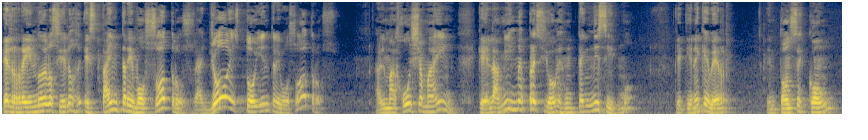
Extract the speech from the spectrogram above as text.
el reino de los cielos está entre vosotros, o sea, yo estoy entre vosotros al Malhut Shamaim, que es la misma expresión, es un tecnicismo que tiene que ver entonces con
